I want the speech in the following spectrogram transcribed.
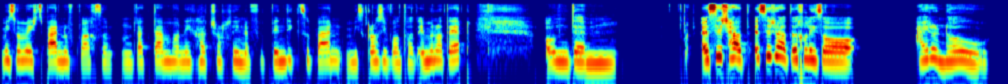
meine Mama ist in Bern aufgewachsen und wegen dem habe ich halt schon ein eine Verbindung zu Bern. Meine Grossi wohnt halt immer noch dort. Und ähm, es ist halt, es ist halt ein bisschen so, I don't know.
